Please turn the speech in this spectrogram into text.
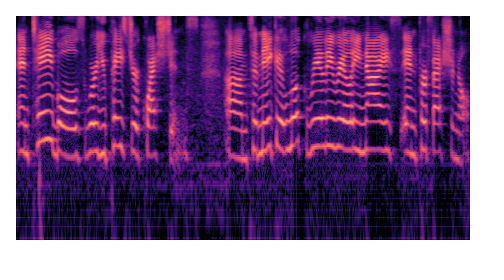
and tables where you paste your questions um, to make it look really, really nice and professional.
